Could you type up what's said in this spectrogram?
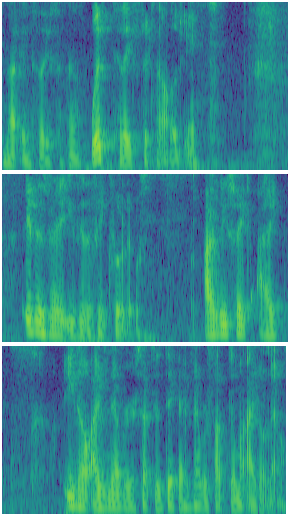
not in today's technology, with today's technology, it is very easy to fake photos. Are these fake? I you know, I've never sucked his dick. I've never fucked him. I don't know.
